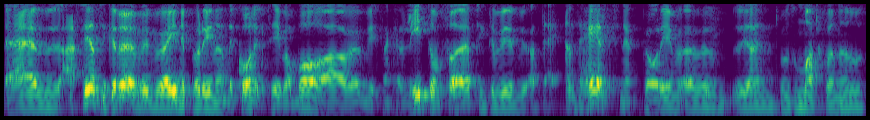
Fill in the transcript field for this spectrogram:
Eh, alltså jag tycker det, vi var inne på det innan det kollektiva bara. Vi snackade lite om förr. Jag tyckte vi, att det inte helt snett på det. eh, Gentemot hur matchen ut,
